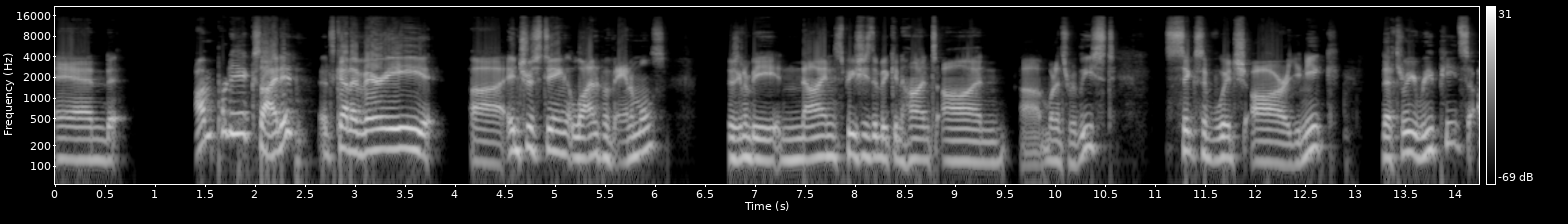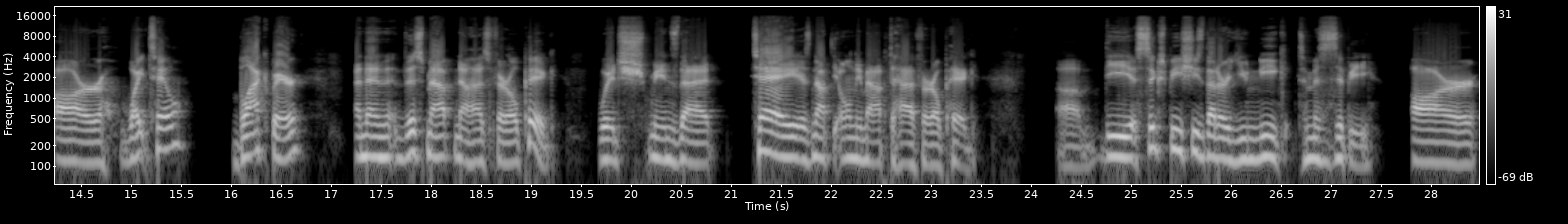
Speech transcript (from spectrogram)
And I'm pretty excited. It's got a very uh, interesting lineup of animals. There's going to be nine species that we can hunt on um, when it's released, six of which are unique. The three repeats are whitetail, black bear, and then this map now has feral pig, which means that Tay is not the only map to have feral pig. Um, the six species that are unique to Mississippi are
